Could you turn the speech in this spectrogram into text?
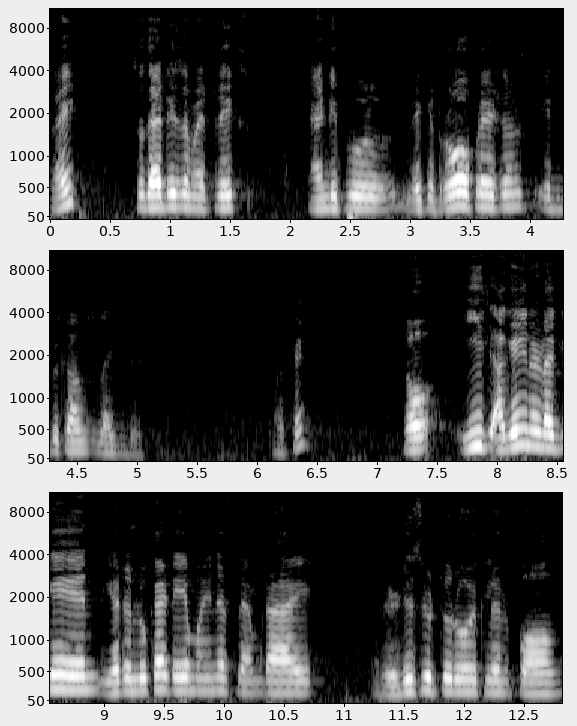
right. So, that is a matrix and if you make it row operations it becomes like this okay. So, each again and again you have to look at a minus lambda i reduce it to row echelon form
